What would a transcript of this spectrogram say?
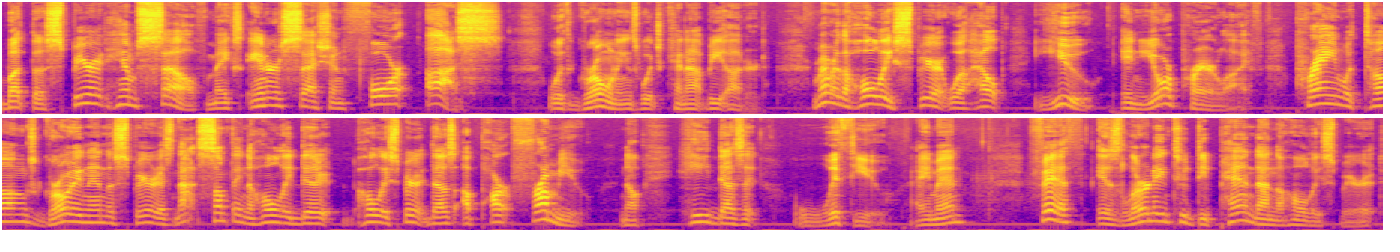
but the Spirit Himself makes intercession for us with groanings which cannot be uttered. Remember, the Holy Spirit will help you in your prayer life. Praying with tongues, groaning in the Spirit is not something the Holy, Holy Spirit does apart from you. No, He does it with you. Amen. Fifth is learning to depend on the Holy Spirit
